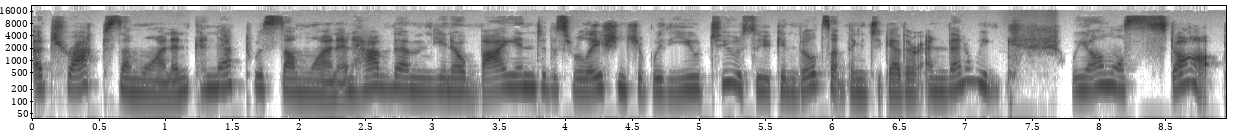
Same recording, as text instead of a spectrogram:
attract someone and connect with someone and have them you know buy into this relationship with you too so you can build something together. And then we we almost stop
